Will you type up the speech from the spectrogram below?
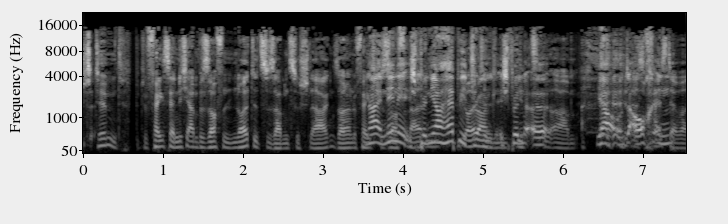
Stimmt. Du fängst ja nicht an, besoffen Leute zusammenzuschlagen, sondern du fängst Nein, nee, nee, ich bin an, ja happy Leute drunk. Ich bin, äh, ja und auch in ja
